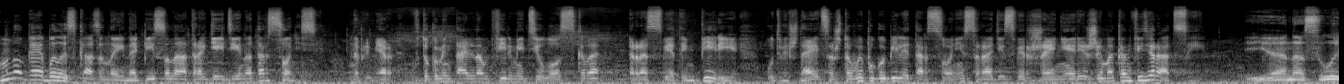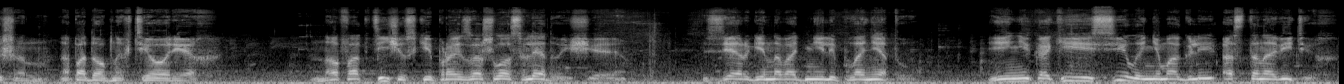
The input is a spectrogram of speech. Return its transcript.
Многое было сказано и написано о трагедии на Тарсонисе. Например, в документальном фильме Тилосского «Рассвет Империи» утверждается, что вы погубили Тарсонис ради свержения режима конфедерации. Я наслышан о подобных теориях. Но фактически произошло следующее. Зерги наводнили планету. И никакие силы не могли остановить их.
